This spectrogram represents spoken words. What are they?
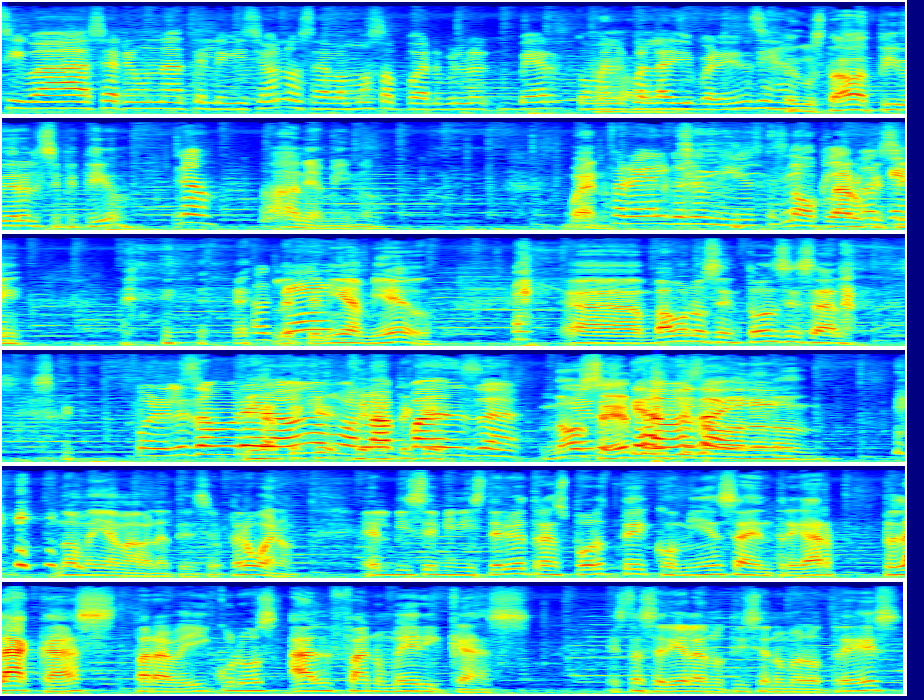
si va a hacer una televisión, o sea, vamos a poder ver cómo cuál la diferencia. ¿Te gustaba a ti ver el cipitío? No. Ah, ni a mí no. Bueno. Pero hay algunos niños que sí. No, claro que sí. Le tenía miedo. Ah, vámonos entonces a Por el sombrero o por la panza. no sé, pero no, no, no, no me llamaba la atención. Pero bueno, el Viceministerio de Transporte comienza a entregar placas para vehículos alfanuméricas. Esta sería la noticia número 3.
